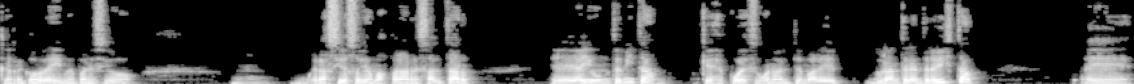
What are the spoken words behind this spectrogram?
que recordé y me pareció mm, gracioso y además para resaltar, eh, hay un temita que es después, bueno, el tema de durante la entrevista. Eh,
